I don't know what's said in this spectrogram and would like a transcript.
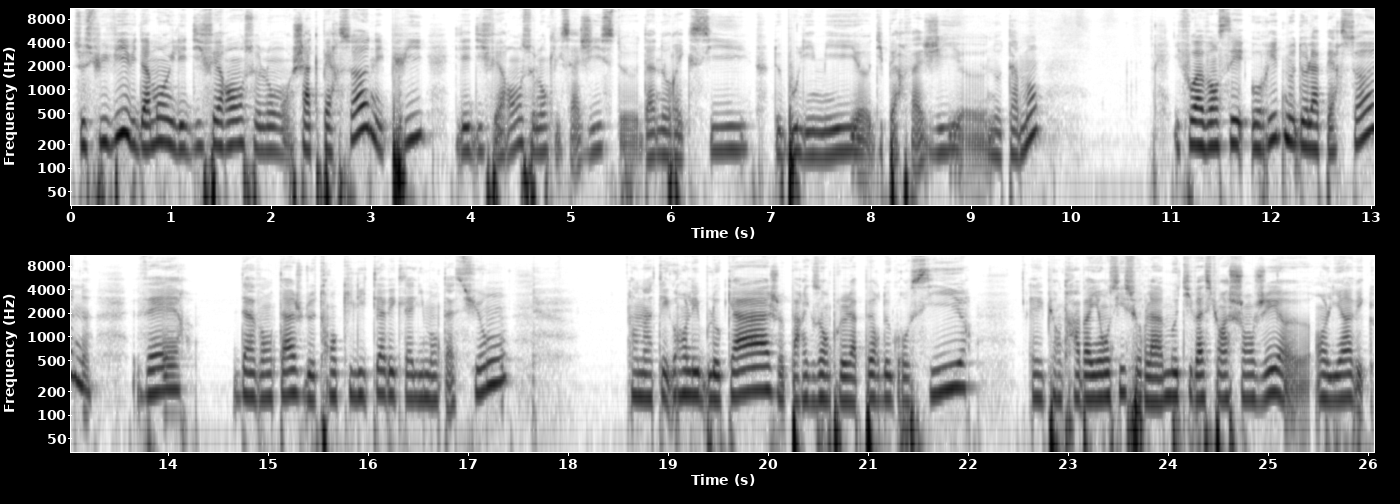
Ce suivi, évidemment, il est différent selon chaque personne et puis il est différent selon qu'il s'agisse d'anorexie, de boulimie, euh, d'hyperphagie notamment. Il faut avancer au rythme de la personne vers davantage de tranquillité avec l'alimentation, en intégrant les blocages, par exemple la peur de grossir, et puis en travaillant aussi sur la motivation à changer euh, en lien avec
